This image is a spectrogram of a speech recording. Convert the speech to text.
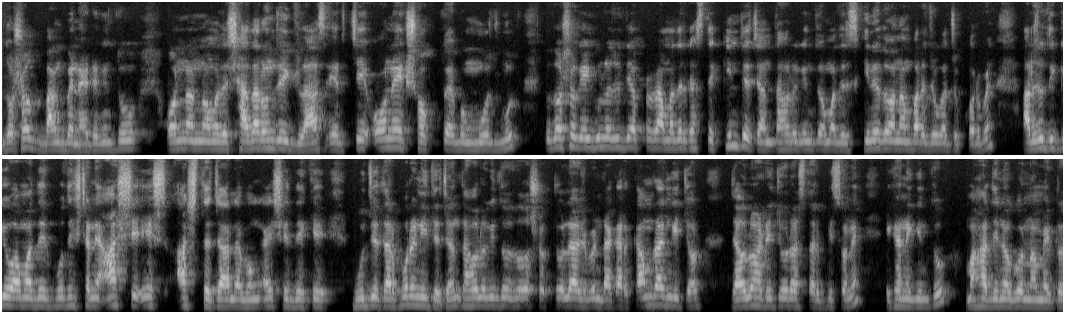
দর্শক ভাঙবে না। এটা কিন্তু অন্যান্য আমাদের সাধারণ যে গ্লাস এর চেয়ে অনেক শক্ত এবং মজবুত। তো দর্শক, এইগুলো যদি আপনারা আমাদের কাছ থেকে কিনতে চান, তাহলে কিন্তু আমাদের স্ক্রিনে দেওয়া নাম্বারে যোগাযোগ করবেন। আর যদি কেউ আমাদের প্রতিষ্ঠানে আসে আসতে চান এবং এসে দেখে, বুঝে তারপরে নিতে চান, তাহলে কিন্তু দর্শক চলে আসবেন ঢাকার কামরাঙ্গি চর, জাউলাহাটি চৌরাস্তার পিছনে। এখানে কিন্তু মাহাদিনগর নামে একটা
